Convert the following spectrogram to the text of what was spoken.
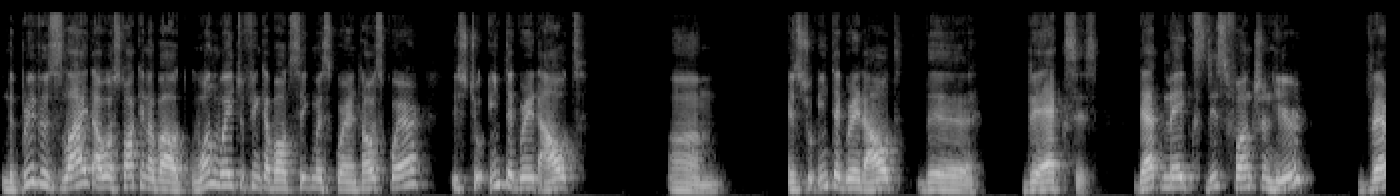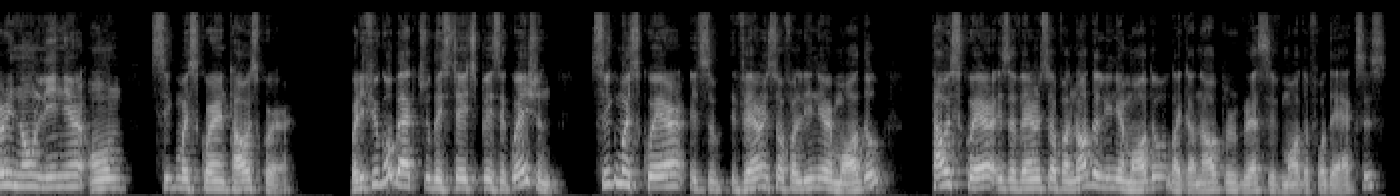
in the previous slide, I was talking about one way to think about sigma square and tau square is to integrate out um, is to integrate out the the axis. That makes this function here very nonlinear on sigma square and tau square. But if you go back to the state space equation, sigma square is a variance of a linear model. Tau square is a variance of another linear model, like an autoregressive model for the axis.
